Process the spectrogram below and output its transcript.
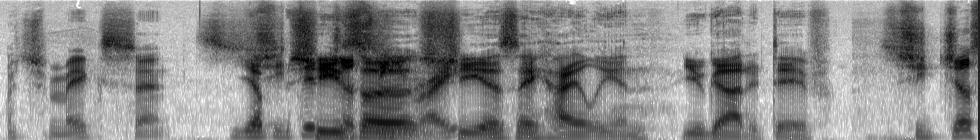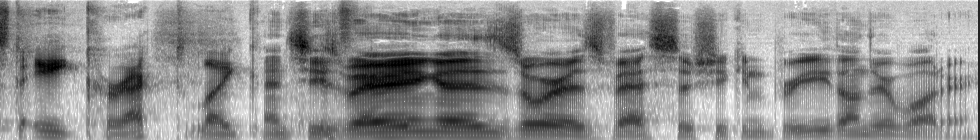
which makes sense. Yep, She she's a eat, right? she is a Hylian. You got it, Dave. she just ate correct like And she's wearing a Zora's vest so she can breathe underwater.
